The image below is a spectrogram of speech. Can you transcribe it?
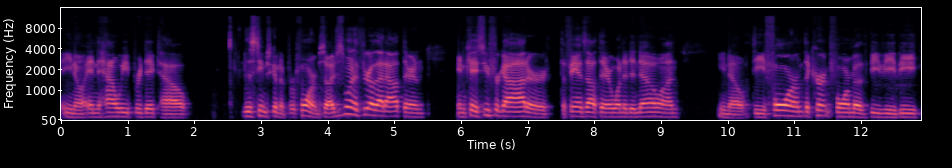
you know, and how we predict how this team's going to perform. So I just want to throw that out there and in case you forgot or the fans out there wanted to know on, you know, the form, the current form of BVB,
